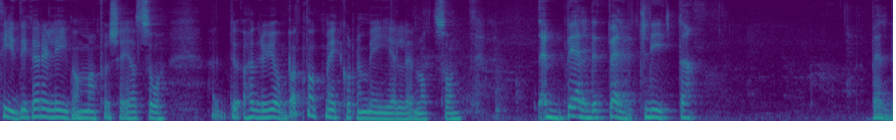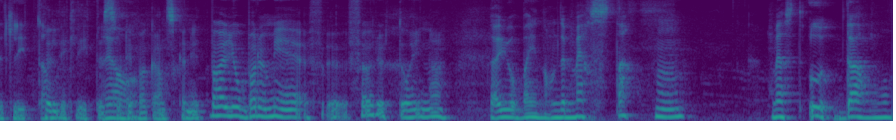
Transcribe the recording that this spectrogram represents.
tidigare liv, om man får säga så. Hade du jobbat något med ekonomi eller något sånt? Väldigt, väldigt lite. Väldigt lite. Väldigt lite, ja. så det var ganska nytt. Vad jobbade du med förut då, innan? Jag jobbade inom det mesta. Mm. Mest udda. Och,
